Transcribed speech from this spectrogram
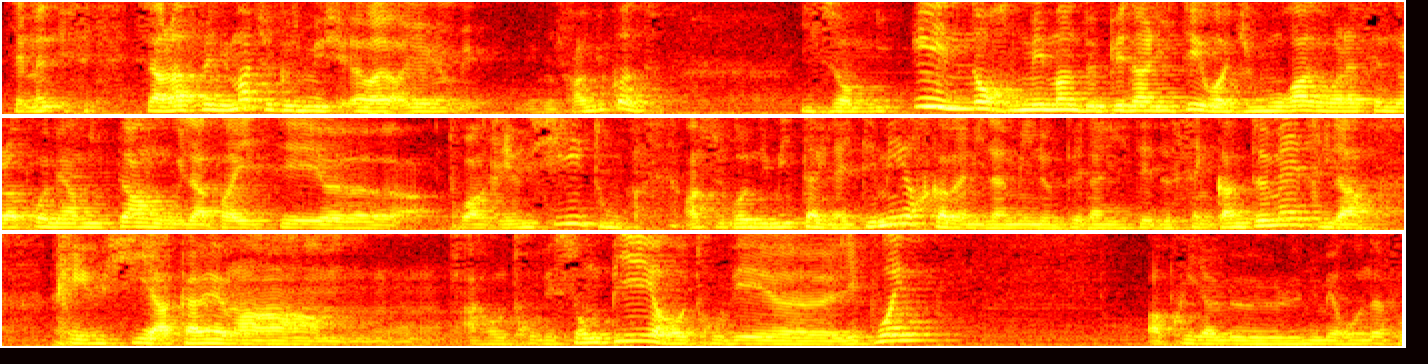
C'est à la fin du match que je me suis, euh, je me suis rendu compte. Ils ont mis énormément de pénalités. Du Mourad à la fin de la première mi-temps où il n'a pas été euh, trop en réussite. Ou en seconde mi-temps, il a été meilleur quand même. Il a mis une pénalité de 50 mètres. Il a réussi à quand même à, retrouver son pied, à retrouver euh, les points. Après, il y a le, numéro 9,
